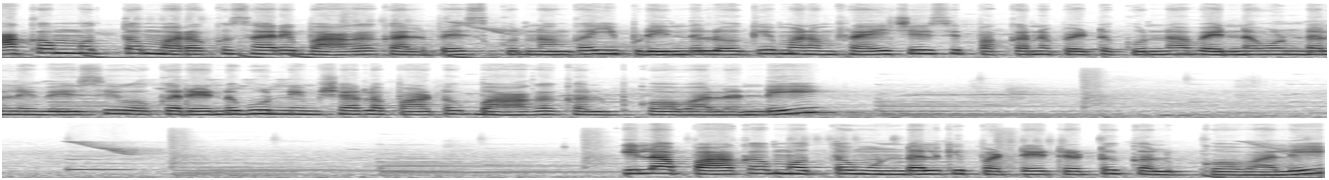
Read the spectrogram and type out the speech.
పాకం మొత్తం మరొకసారి బాగా కలిపేసుకున్నాక ఇప్పుడు ఇందులోకి మనం ఫ్రై చేసి పక్కన పెట్టుకున్న వెన్న ఉండల్ని వేసి ఒక రెండు మూడు నిమిషాల పాటు బాగా కలుపుకోవాలండి. ఇలా పాకం మొత్తం ఉండలకి పట్టేటట్టు కలుపుకోవాలి.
